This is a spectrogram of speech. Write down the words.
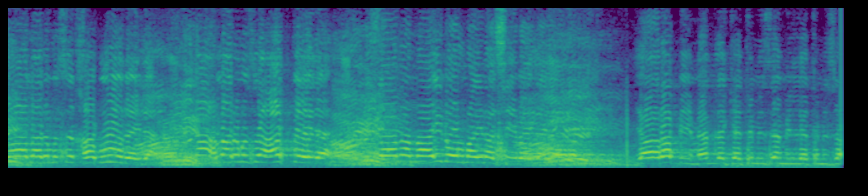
Dualarımızı kabul eyle. Günahlarımızı affeyle. Ona nail olmayı nasip eyle ya Rabbi. Ya Rabbi memleketimize, milletimize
